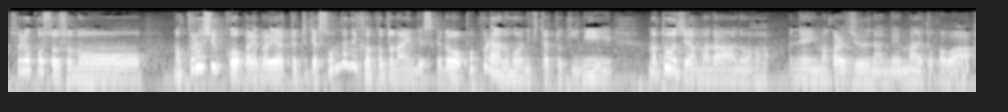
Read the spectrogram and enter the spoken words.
それこそそのまあ、クラシックをバリバリやってる時はそんなに書くことないんですけどポプラーの方に来た時に、まあ、当時はまだあの、ね、今から十何年前とかは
